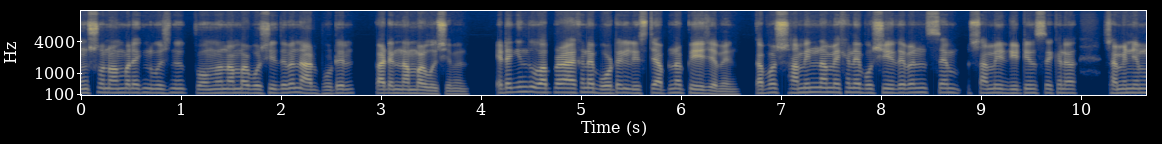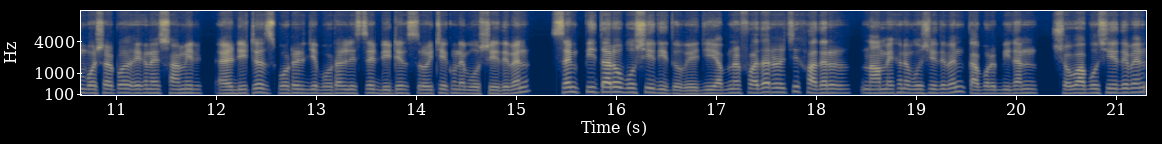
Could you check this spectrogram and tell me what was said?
অংশ নাম্বার এখানে বসিয়ে দেবেন প্রমো নাম্বার বসিয়ে দেবেন আর ভোটের কার্ডের নাম্বার বসিয়ে দেবেন। এটা কিন্তু আপনারা এখানে ভোটের লিস্টে আপনার পেয়ে যাবেন। তারপর স্বামীর নাম এখানে বসিয়ে দেবেন সেম স্বামীর ডিটেলস এখানে, স্বামীর নাম বসার পর এখানে স্বামীর ডিটেলস ভোটের যে ভোটার লিস্টের ডিটেলস রয়েছে এখানে বসিয়ে দেবেন। সেম পিতারও বসিয়ে দিতে হবে, যে আপনার ফাদার রয়েছে ফাদারের নাম এখানে বসিয়ে দেবেন, তারপরে বিধান সভা বসিয়ে দেবেন,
